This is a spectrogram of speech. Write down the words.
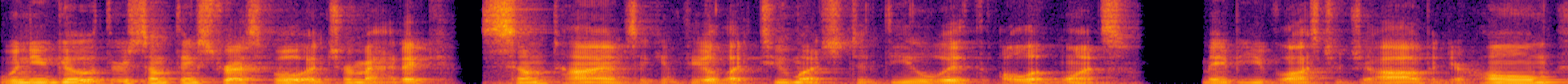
When you go through something stressful and traumatic, sometimes it can feel like too much to deal with all at once. Maybe you've lost your job and your home,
